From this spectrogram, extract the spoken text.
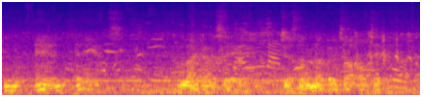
And dance. Like I said, just another tall tale.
